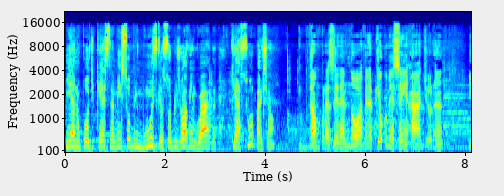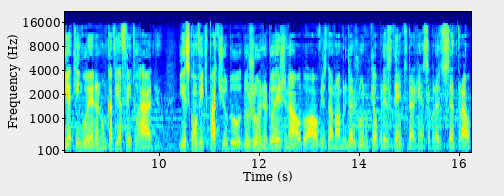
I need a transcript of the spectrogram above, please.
e é no podcast também sobre música, sobre Jovem Guarda, que é a sua paixão? Dá um prazer enorme, né? Porque eu comecei em rádio, né? E aqui em Goiânia eu nunca havia feito rádio. E esse convite partiu do, do Júnior, do Reginaldo Alves da Nóbrega Júnior, que é o presidente da Agência Brasil Central,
